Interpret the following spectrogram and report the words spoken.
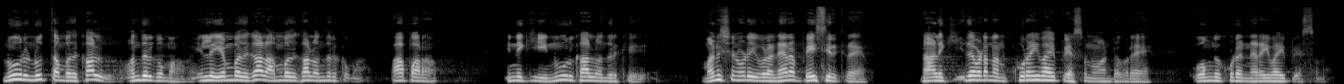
நூறு நூற்றம்பது கால் வந்திருக்குமா? இல்லை எண்பது கால் ஐம்பது கால் வந்திருக்குமா? பார்ப்பாராம். இன்றைக்கி நூறு கால் வந்திருக்கு. மனுஷனோட இவ்வளோ நேரம் பேசியிருக்கிறேன் நாளைக்கு இதை விட நான் குறைவாய் பேசணும் ஆண்டவரே. உங்கள் கூட நிறைவாய் பேசணும்.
